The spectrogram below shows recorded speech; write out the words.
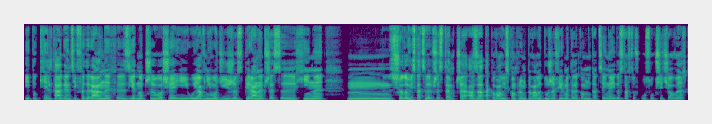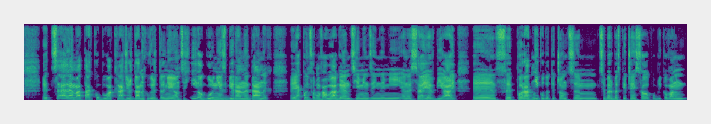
I tu kilka agencji federalnych zjednoczyło się i ujawniło dziś, że wspierane przez y, Chiny środowiska cyberprzestępcze, a zaatakowały i skompromitowały duże firmy telekomunikacyjne i dostawców usług sieciowych. Celem ataku była kradzież danych uwierzytelniających i ogólnie zbierane danych. Jak poinformowały agencje, m.in. NSA, FBI, w poradniku dotyczącym cyberbezpieczeństwa opublikowanym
